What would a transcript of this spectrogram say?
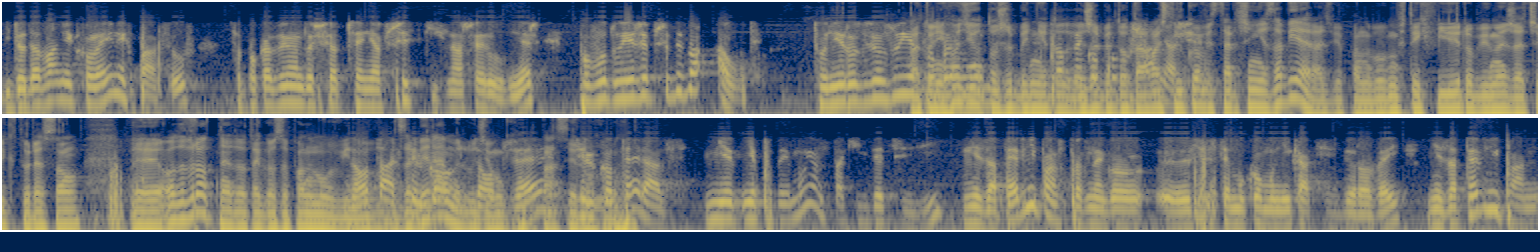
i dodawanie kolejnych pasów, co pokazują doświadczenia wszystkich, nasze również, powoduje, że przybywa aut. To nie rozwiązuje A to nie chodzi o to, żeby, nie do, żeby dodawać, poruszania tylko się. wystarczy nie zabierać, wie pan, bo my w tej chwili robimy rzeczy, które są e, odwrotne do tego, co pan mówi. No tak, zabieramy tylko, ludziom dobrze, pasy tylko ruchu. teraz, nie, nie podejmując takich decyzji, nie zapewni pan sprawnego y, systemu komunikacji zbiorowej, nie zapewni pan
